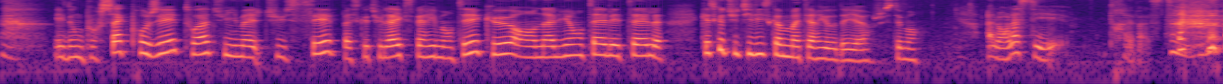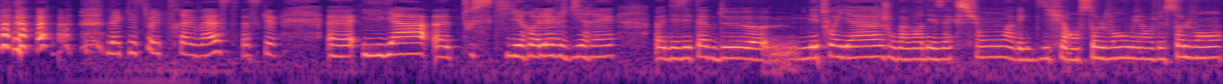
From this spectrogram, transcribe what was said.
Et donc pour chaque projet, toi, tu, tu sais, parce que tu l'as expérimenté, que en alliant tel et tel, qu'est-ce que tu utilises comme matériau d'ailleurs, justement? Alors là, c'est très vaste. la question est très vaste parce que euh, il y a euh, tout ce qui relève, je dirais, euh, des étapes de nettoyage. On va avoir des actions avec différents solvants ou mélanges de solvants,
